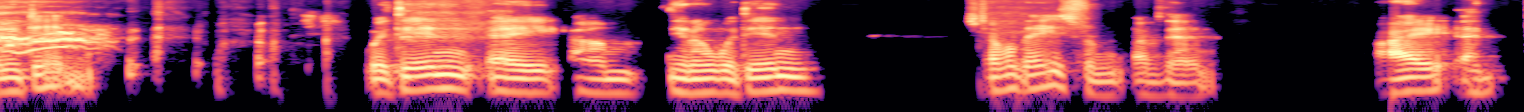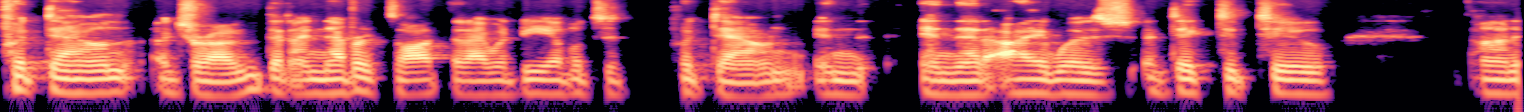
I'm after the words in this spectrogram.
And it did. within a, um, you know, within several days from of then, I had put down a drug that I never thought that I would be able to put down and in that I was addicted to on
